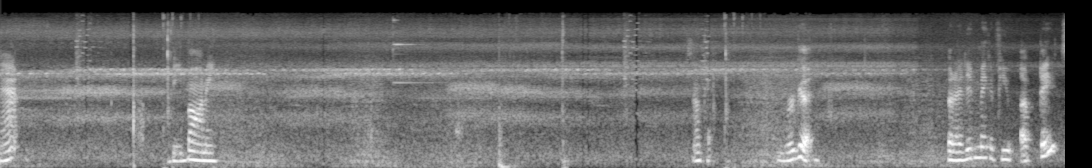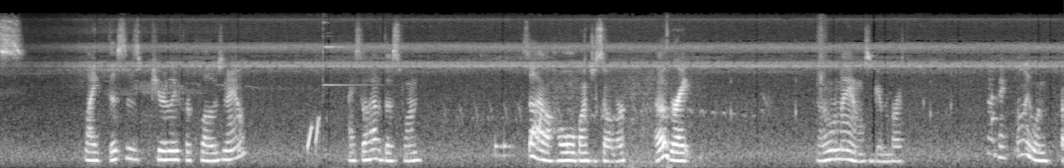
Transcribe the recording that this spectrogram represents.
Nah. Be Bonnie. Okay. We're good. But I did make a few updates. Like, this is purely for clothes now. I still have this one. Still have a whole bunch of silver. Oh, great. Another one of my animals is giving birth. Okay, only one pu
